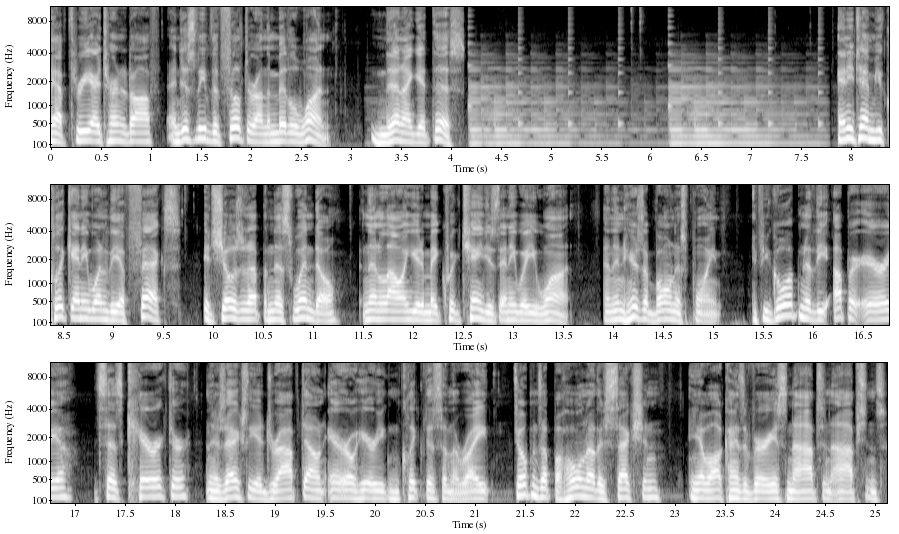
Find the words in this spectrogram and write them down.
Tap 3, I turn it off, and just leave the filter on the middle one. And then I get this. Anytime you click any one of the effects, it shows it up in this window, and then allowing you to make quick changes any way you want. And then here's a bonus point. If you go up into the upper area, it says character, and there's actually a drop down arrow here. You can click this on the right, which opens up a whole nother section. You have all kinds of various knobs and options.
